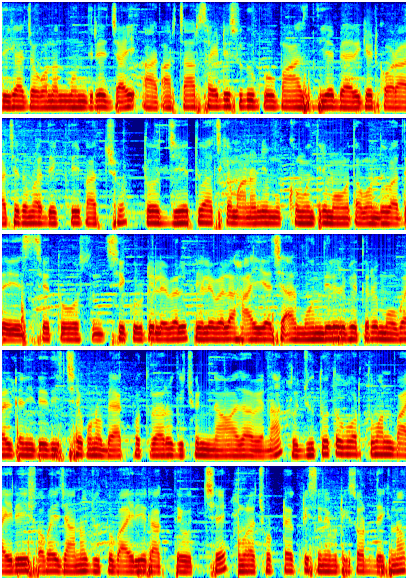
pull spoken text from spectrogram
দীঘা জগন্নাথ মন্দিরে যাই আর চার সাইডে শুধু বাঁশ দিয়ে ব্যারিকেড করা আছে, তোমরা দেখতেই পাচ্ছ। তো যেহেতু আজকে মাননীয় মুখ্যমন্ত্রী মমতা বন্দ্যোপাধ্যায় এসছে, তো সিকিউরিটি লেভেল এই লেভেলে হাই আছে, আর মন্দিরের ভেতরে মোবাইলটা নিতে দিচ্ছে, কোনো ব্যাগপত্র আরও কিছু নেওয়া যাবে না। তো জুতো তো বর্তমান বাইরেই, সবাই জানো জুতো বাইরেই রাখতে হচ্ছে। তোমরা ছোট্ট একটি সিনেমেটিক শট দেখে নাও।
